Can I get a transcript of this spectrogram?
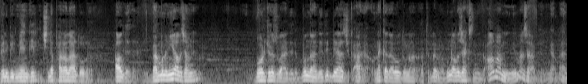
Böyle bir mendil içinde paralar dolu. Al dedi. Ben bunu niye alacağım dedim. Borcunuz var dedi. Bundan dedi birazcık ne kadar olduğunu hatırlamıyorum. Bunu alacaksın dedi. Almam dedim. Yılmaz abi dedim. Ya ben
